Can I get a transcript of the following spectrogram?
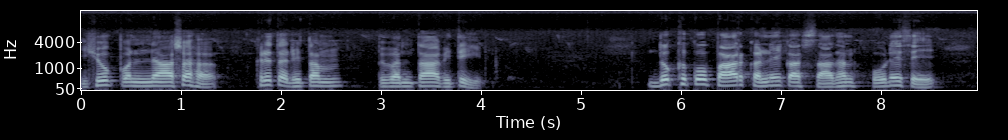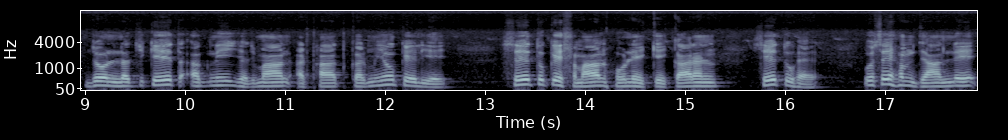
ह्युपन्यास दुख को पार करने का साधन होने से, जो नचकेत अग्नि यजमान अर्थात कर्मियों के लिए सेतु के समान होने के कारण सेतु है उसे हम जानने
